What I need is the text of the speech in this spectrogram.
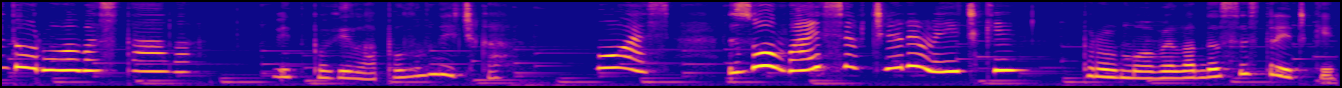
здорова стала, відповіла полуничка. Ось, зувайся в черевички, промовила до сестрички.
